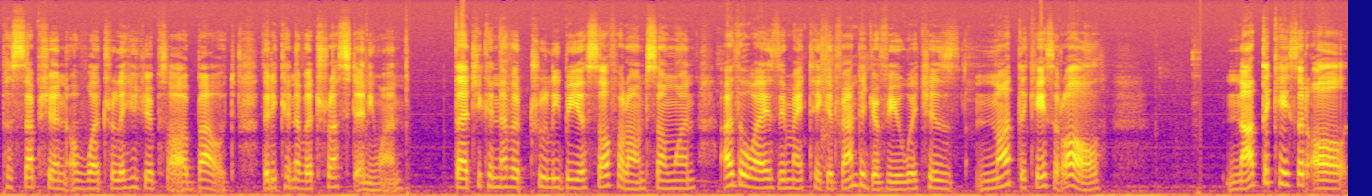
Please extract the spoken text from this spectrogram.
perception of what relationships are about, that you can never trust anyone that you can never truly be yourself around someone, otherwise, they might take advantage of you, which is not the case at all. Not the case at all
